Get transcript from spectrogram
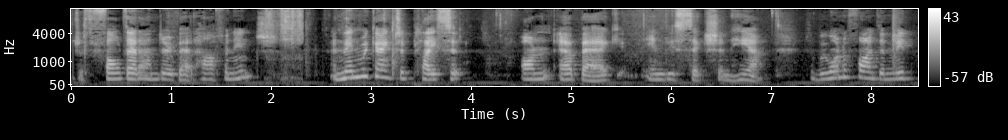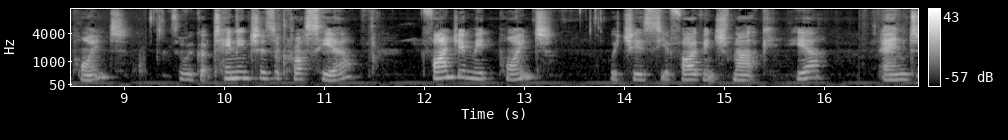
Just fold that under about half an inch and then we're going to place it on our bag in this section here. So we want to find the midpoint. So we've got 10 inches across here. Find your midpoint, which is your 5 inch mark here. And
